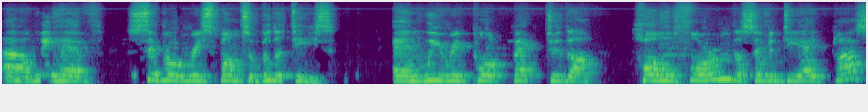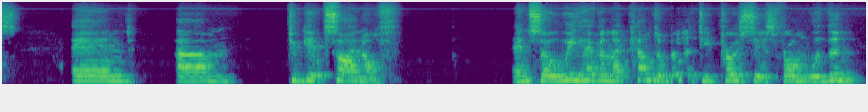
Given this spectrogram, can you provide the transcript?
uh, we have several responsibilities. And we report back to the whole forum the 78 plus and um, to get sign off. And so we have an accountability process from within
